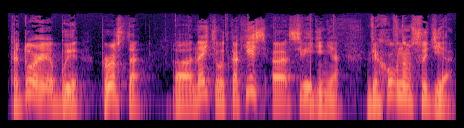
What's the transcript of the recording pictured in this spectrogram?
которая бы просто, знаете, вот как есть э, сведения в Верховном суде,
